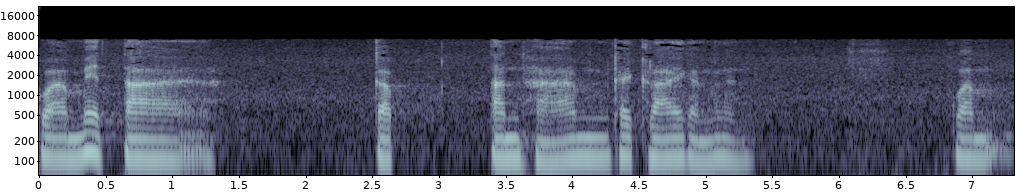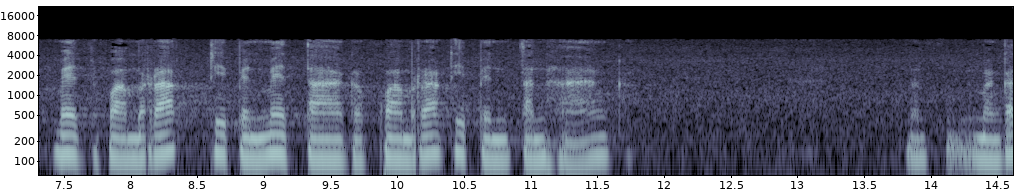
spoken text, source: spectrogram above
ความเมตตากับตัณหามันคล้าย ๆ กันเหมือนกัน ความเมตความรักที่เป็นเมตตากับความรักที่เป็นตัณหา มันมันก็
